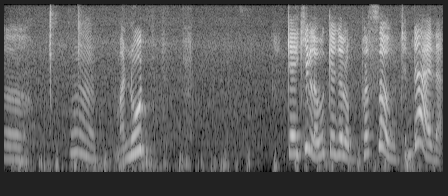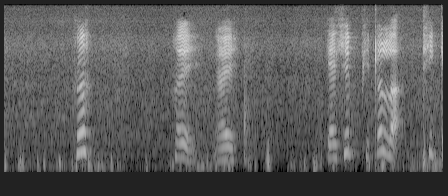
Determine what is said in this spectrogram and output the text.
เออมนุษย์ แกคิดเหรอว่าแกจะหลบพัซเซิลฉันได้น่ะฮะเฮ้ย ไง แกคิดผิดแล้วล่ะ ที่แก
